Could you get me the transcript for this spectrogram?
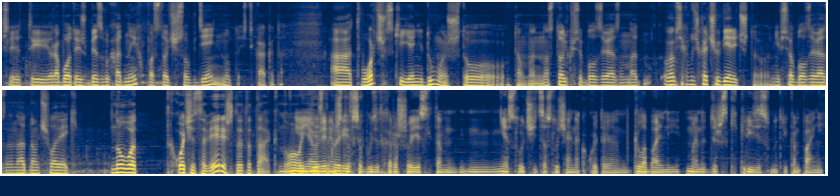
Если ты работаешь без выходных по 100 часов в день, ну, то есть как это? А творчески я не думаю, что там на- настолько все было завязано на... Во всяком случае, хочу верить, что не все было завязано на одном человеке. Ну вот хочется верить, что это так, но Не, я уверен, такой что риск. все будет хорошо, если там не случится случайно какой-то глобальный менеджерский кризис внутри компании.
